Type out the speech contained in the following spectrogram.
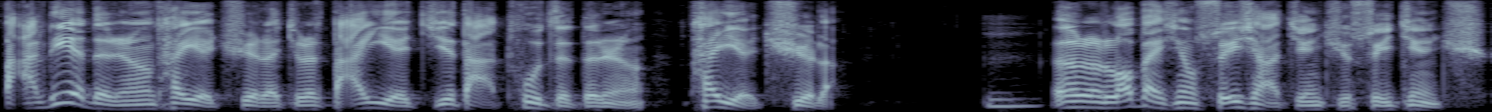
打猎的人他也去了，就是打野鸡、打兔子的人他也去了。嗯，呃，老百姓谁想进去谁进去，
